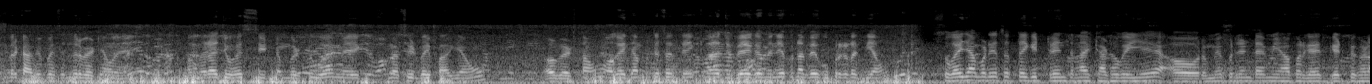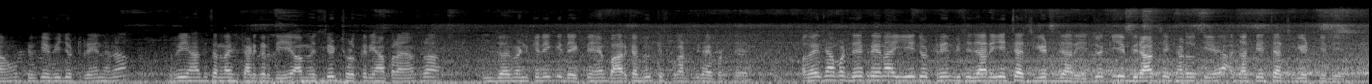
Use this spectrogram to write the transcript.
अंदर काफ़ी पैसेंजर बैठे हुए हैं। और मेरा जो है सीट नंबर टू है, मैं एक अपना सीट भाई पा गया हूँ और बैठता हूँ। अगर यहाँ पर देख सकते हैं कि मेरा जो बैग है, मैंने अपना बैग ऊपर रख दिया हूँ। गए यहाँ पर देख सकते हैं कि ट्रेन चलना स्टार्ट हो गई है और मैं प्रेजेंट टाइम यहाँ पर गए गेट पर खड़ा हूँ, क्योंकि अभी जो ट्रेन है ना, अभी यहाँ से चलना स्टार्ट कर दी है। और मैं सीट छोड़कर यहाँ पर आया हूँ, थोड़ा इन्जॉयमेंट के लिए कि देखते हैं बाहर का व्यू किस प्रकार से दिखाई पड़ते हैं। अगर यहाँ पर देख रहे हैं ना, ये जो ट्रेन पीछे जा रही है चर्च गेट से जा रही है, जो कि ये विराट से स्टार्ट होती है, आ जाती है चर्च गेट के लिए।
